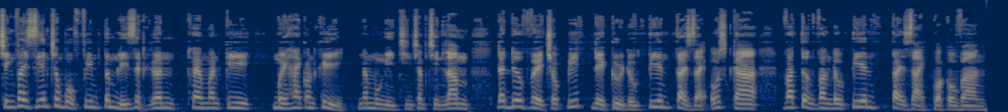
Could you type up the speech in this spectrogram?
Chính vai diễn trong bộ phim tâm lý giật gân Thuê Monkey, 12 con khỉ năm 1995 đã đưa về cho Pitt đề cử đầu tiên tại giải Oscar và tượng vàng đầu tiên tại giải quả cầu vàng.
